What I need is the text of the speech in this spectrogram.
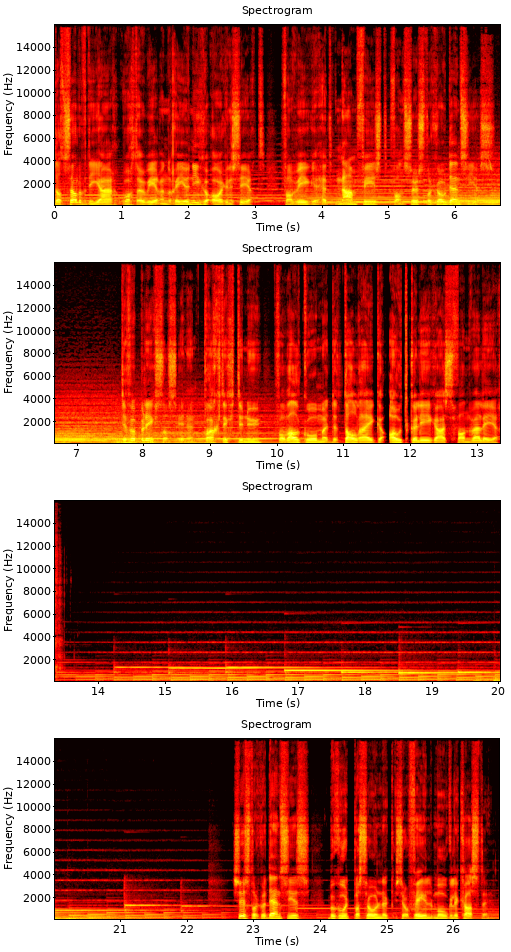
Datzelfde jaar wordt er weer een reunie georganiseerd vanwege het naamfeest van zuster Gaudentius. De verpleegsters in hun prachtig tenue verwelkomen de talrijke oud-collega's van weleer. Zuster Gaudentius begroet persoonlijk zoveel mogelijk gasten.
